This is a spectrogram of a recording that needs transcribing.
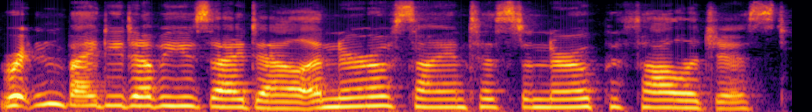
Written by D.W. Zaidel, a neuroscientist and neuropathologist,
